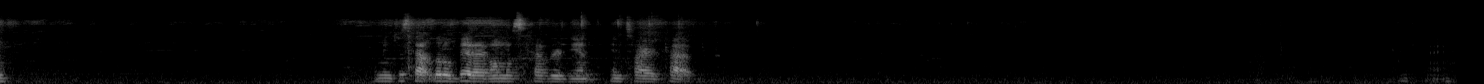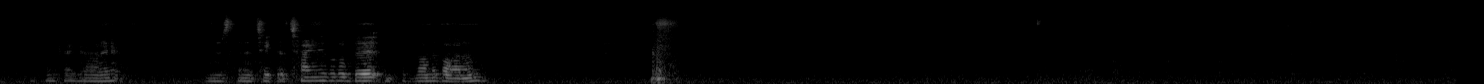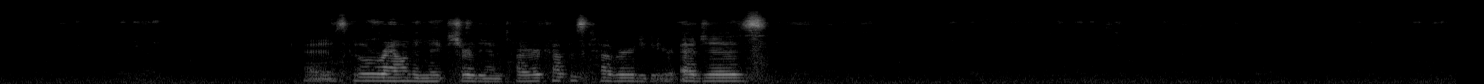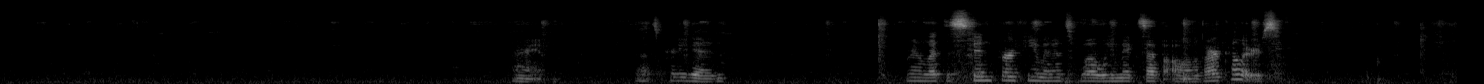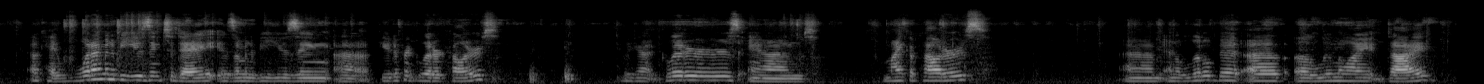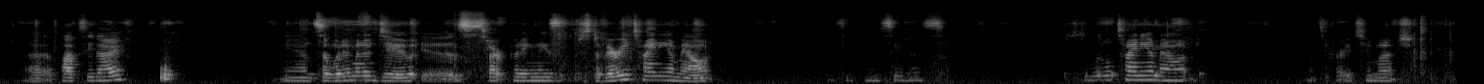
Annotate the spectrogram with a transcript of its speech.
I mean, just that little bit, I've almost covered the entire cup. Okay, I think I got it. I'm just going to take a tiny little bit and put it on the bottom. Just go around and make sure the entire cup is covered. You get your edges. Alright, that's pretty good. We're going to let this spin for a few minutes while we mix up all of our colors. Okay, what I'm going to be using today is I'm going to be using a few different glitter colors. We got glitters and mica powders um, and a little bit of Alumilite dye, uh, epoxy dye. And so what I'm going to do is start putting these, just a very tiny amount. Let's See, can you see this? Just a little tiny amount. That's probably too much.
